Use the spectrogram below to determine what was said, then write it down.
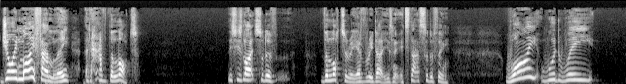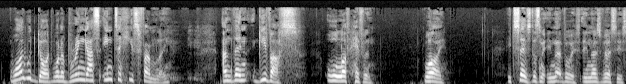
Join my family and have the lot. This is like sort of the lottery every day, isn't it? It's that sort of thing. Why would we why would God want to bring us into his family and then give us all of heaven? Why? It says, doesn't it, in that voice, in those verses,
